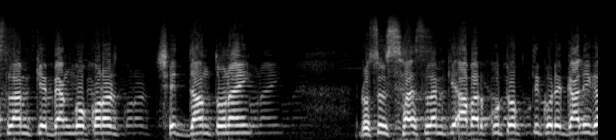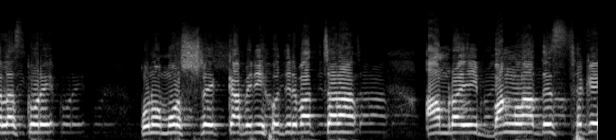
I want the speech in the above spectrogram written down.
ইসলামকে ব্যঙ্গ করার সিদ্ধান্ত নেয়, রসুল ইসলামকে আবার কুটক্তি করে গালিগালাজ করে কোন মোশরেক কাপের ইহুদির বাচ্চারা, আমরা এই বাংলাদেশ থেকে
